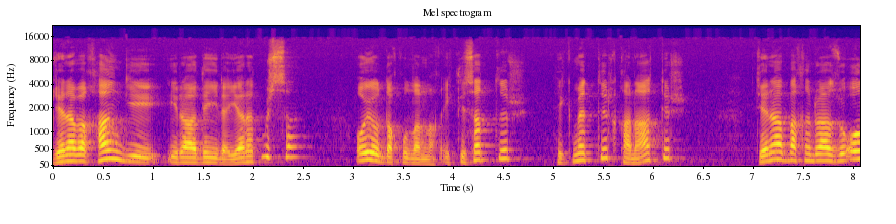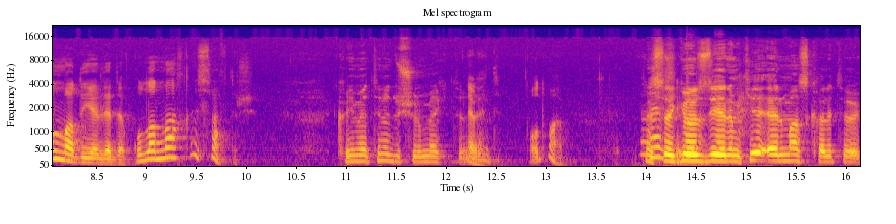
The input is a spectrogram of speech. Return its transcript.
Cenab-ı Hak hangi iradeyle yaratmışsa o yolda kullanmak iktisattır, hikmettir, kanaattir. Cenab-ı Hakk'ın razı olmadığı yerlerde kullanmak israftır. Kıymetini düşürmektir. Evet. Oldu mu abi? Yani Mesela şey. göz diyelim ki elmas kalite ve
